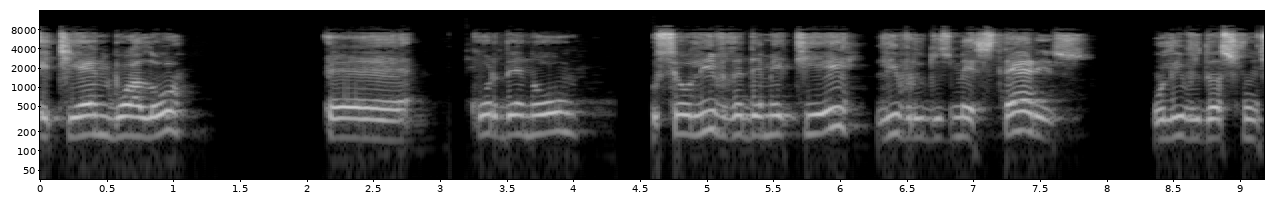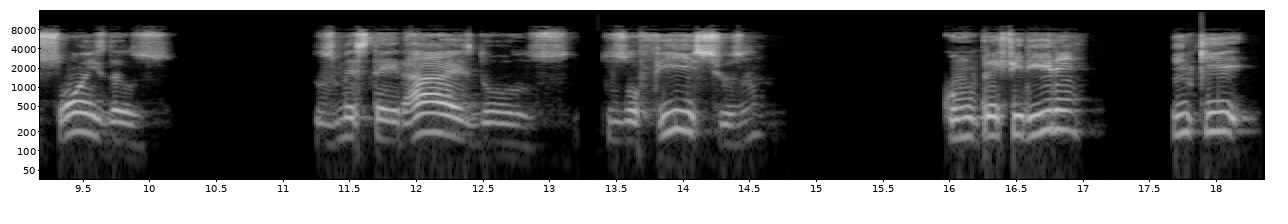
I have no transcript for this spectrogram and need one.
Etienne Boileau é, coordenou o seu livro de métier, livro dos mistérios, o livro das funções dos, dos mesteirais, dos, dos ofícios, né? como preferirem, em que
